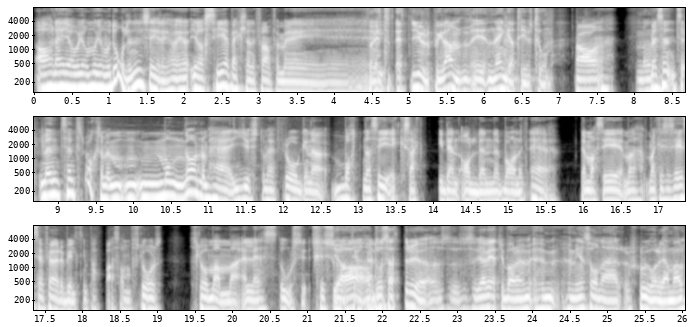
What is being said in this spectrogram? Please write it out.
ja, nej, jag, jag, jag mår dåligt när du säger det. Jag, jag, jag ser verkligen det framför mig. Så ett, ett julprogram i negativ ton. Ja, Men, Men sen, men sen tror jag också att många av de här, just de här frågorna bottnar sig exakt i den åldern när barnet är. Där man ser, man, man kan se sin förebild, sin pappa, som slår, slår mamma eller stor sy- syskon till en ja, och då sätter du ju, så, så jag vet ju bara hur, hur, hur min son är sju år gammal.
